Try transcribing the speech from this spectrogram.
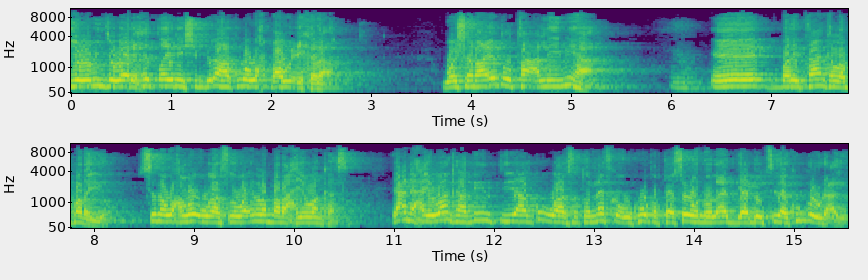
iyo wamin jawaarixi tayri shimbiraha kuwa wax dhaawici kara ah. Wa sharaa'idu tacliimiha ee baritaanka la barayo sida wax loo ugaarsado waa in la baraa xayawaankaasi yacni xayawaanka haddii intii aad ku ugaarsato neefka uu kuu qabto isagoo nool aad gaadhood sidaa ku gowracdo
